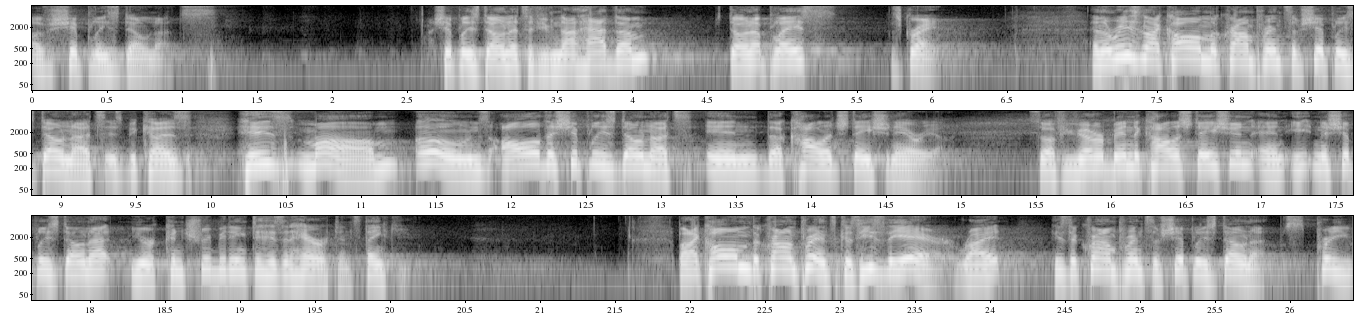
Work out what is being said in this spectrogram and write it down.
of Shipley's Donuts. Shipley's Donuts, if you've not had them, donut place, it's great. And the reason I call him the crown prince of Shipley's Donuts is because his mom owns all the Shipley's Donuts in the College Station area. So if you've ever been to College Station and eaten a Shipley's donut, you're contributing to his inheritance. Thank you. But I call him the crown prince because he's the heir, right? He's the crown prince of Shipley's Donuts. Pretty,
